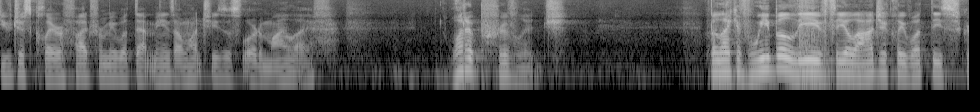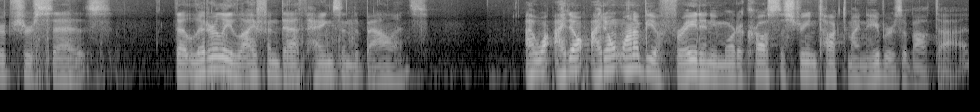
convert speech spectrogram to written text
you've just clarified for me what that means. I want Jesus Lord of my life. What a privilege. But, like, if we believe theologically what these scriptures says, that literally life and death hangs in the balance. I, wa- I don't, I don't want to be afraid anymore to cross the street and talk to my neighbors about that.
